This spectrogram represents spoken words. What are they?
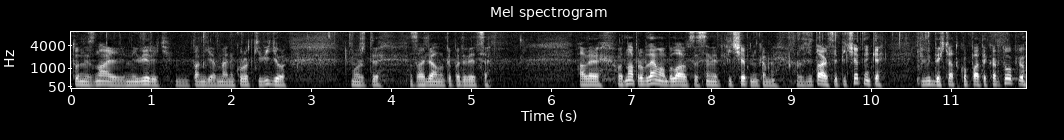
Хто не знає, не вірить, там є в мене коротке відео, можете заглянути, подивитися. Але одна проблема була з цими підшипниками. Розлітаються підшипники, люди хочуть копати картоплю,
